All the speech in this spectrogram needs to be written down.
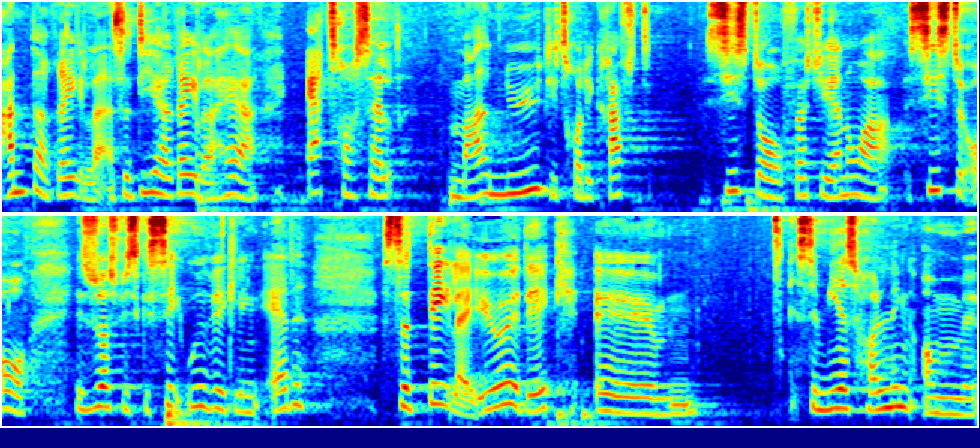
andre regler. Altså de her regler her er trods alt meget nye. De trådte i kraft sidste år, 1. januar sidste år. Jeg synes også, vi skal se udviklingen af det. Så deler jeg i øvrigt ikke øh, Semias holdning om, øh,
